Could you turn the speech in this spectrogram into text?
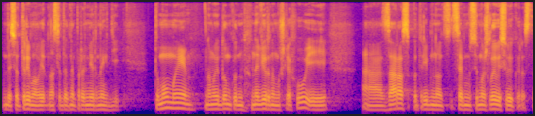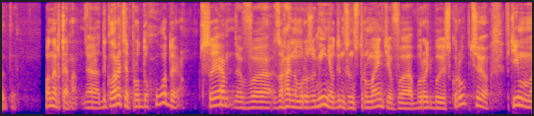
десь отримав від наслідок дій. Тому ми, на мою думку, на вірному шляху, і е, зараз потрібно цю можливість використати. Пане Артеме, е, декларація про доходи це в загальному розумінні один з інструментів е, боротьби з корупцією. Втім,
